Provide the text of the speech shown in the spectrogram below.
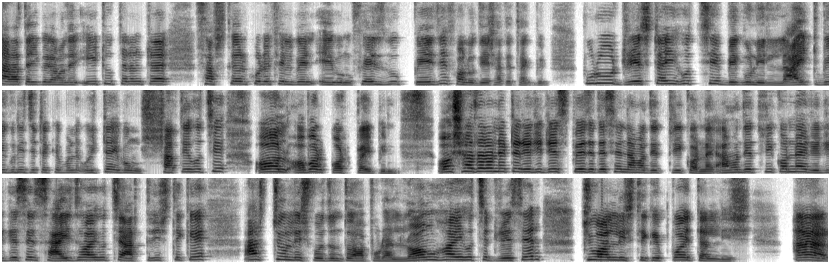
তাড়াতাড়ি করে আমাদের ইউটিউব চ্যানেলটা সাবস্ক্রাইব করে ফেলবেন এবং ফেসবুক পেজে ফলো দিয়ে সাথে থাকবেন। পুরো ড্রেসটাই হচ্ছে বেগুনি লাইট বেগুনি যেটাকে বলে ওইটা এবং সাথে হচ্ছে অল ওভার কট পাইপিং অসাধারণ একটা রেডি ড্রেস পেয়ে যেতেছেন আমাদের ত্রিকন্যায় আমাদের ত্রিকন্যায় রেডি ড্রেসের সাইজ হয় হচ্ছে আটত্রিশ থেকে আটচল্লিশ পর্যন্ত। আপুরা লং হয় হচ্ছে ড্রেসের চুয়াল্লিশ থেকে পঁয়তাল্লিশ। আর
